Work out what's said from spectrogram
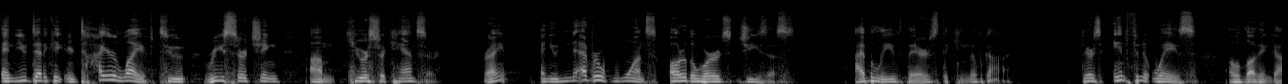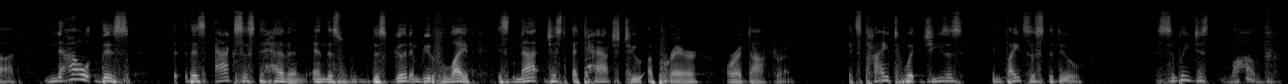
and you dedicate your entire life to researching um, cures for cancer, right? And you never once utter the words Jesus, I believe there's the kingdom of God. There's infinite ways of loving God. Now, this, this access to heaven and this, this good and beautiful life is not just attached to a prayer or a doctrine, it's tied to what Jesus invites us to do. Simply just love,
